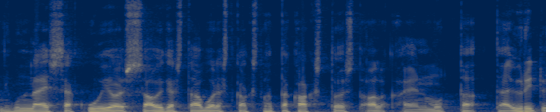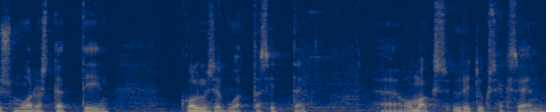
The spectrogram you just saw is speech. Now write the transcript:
niin kuin näissä kuvioissa oikeastaan vuodesta 2012 alkaen, mutta tämä yritys muodostettiin kolmisen vuotta sitten omaksi yrityksekseen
